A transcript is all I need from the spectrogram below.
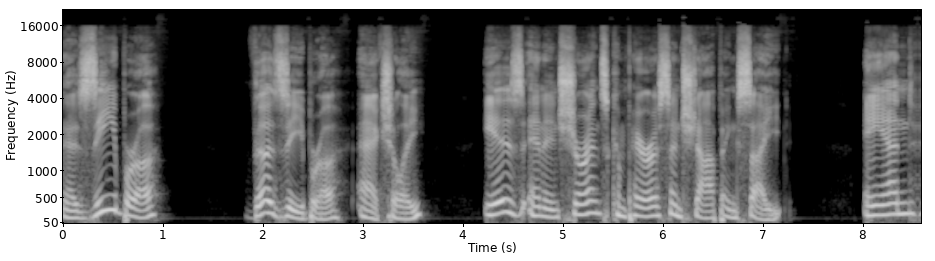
Now, Zebra, the Zebra, actually, is an insurance comparison shopping site and,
